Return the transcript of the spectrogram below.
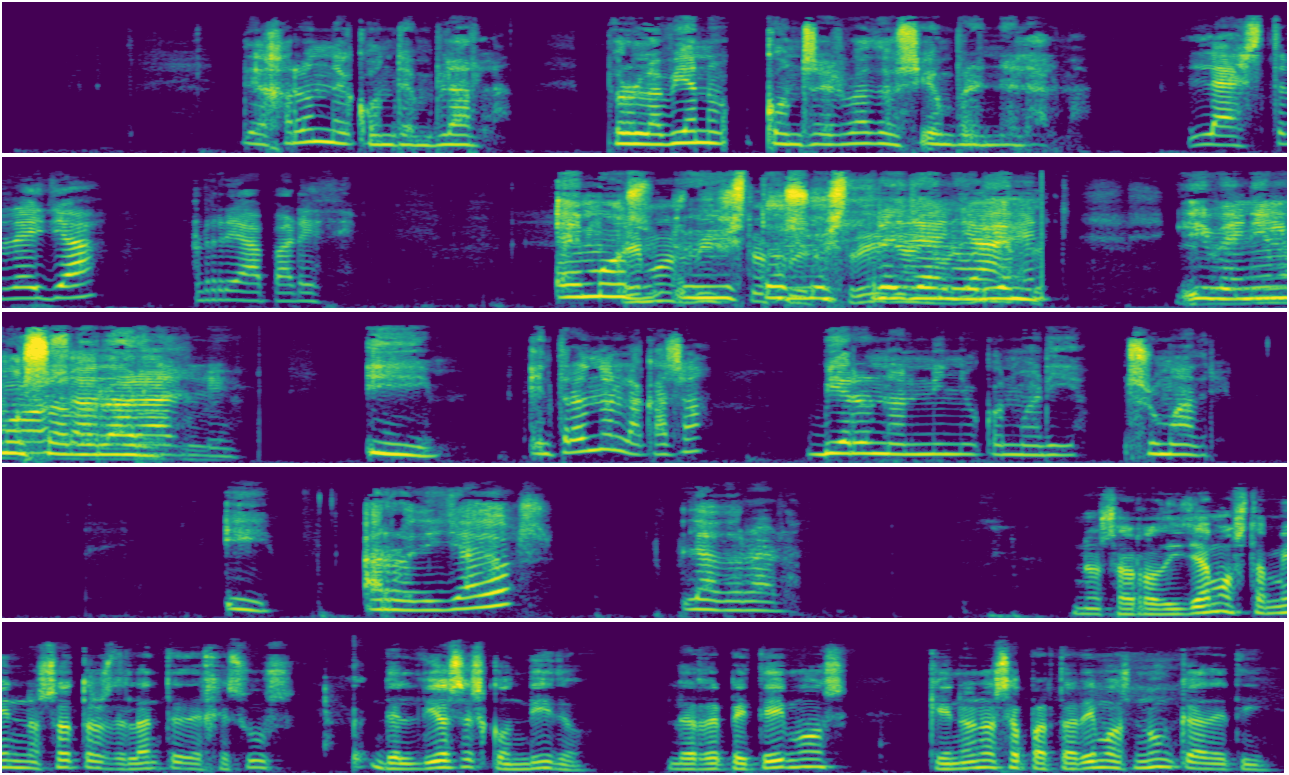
Dejaron de contemplarla, pero la habían conservado siempre en el alma. La estrella reaparece. Hemos, Hemos visto, visto su estrella, estrella en en Oriente y venimos a adorarle. Y, entrando en la casa, vieron al niño con María, su madre, y, arrodillados, le adoraron. Nos arrodillamos también nosotros delante de Jesús, del Dios escondido. Le repetimos que no nos apartaremos nunca de ti.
